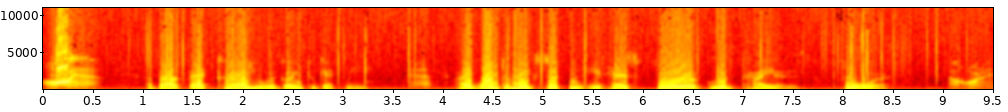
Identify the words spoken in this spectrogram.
Oh, yes. About that car you were going to get me. Yes? I want to make certain it has four good tires. Four. Don't worry.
